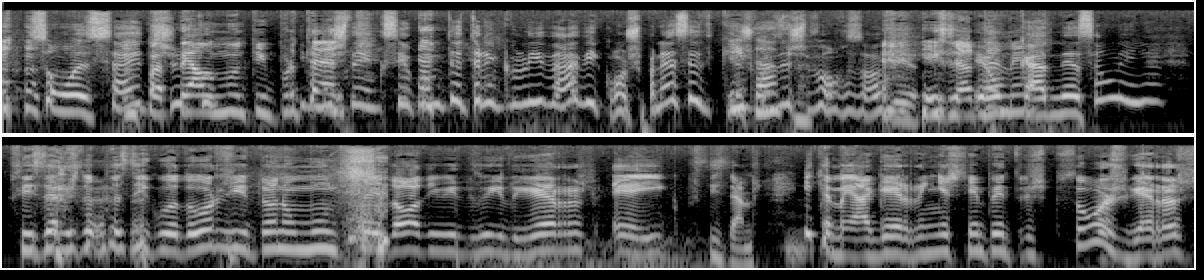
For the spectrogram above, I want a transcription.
são aceitos um papel muito importante mas tem que ser com muita tranquilidade e com esperança de que Exato. as coisas se vão resolver Exatamente. é um bocado nessa linha Precisamos de apaziguadores e então num mundo cheio de ódio e de, e de, guerras é aí que precisamos. E também há guerrinhas sempre entre as pessoas, guerras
